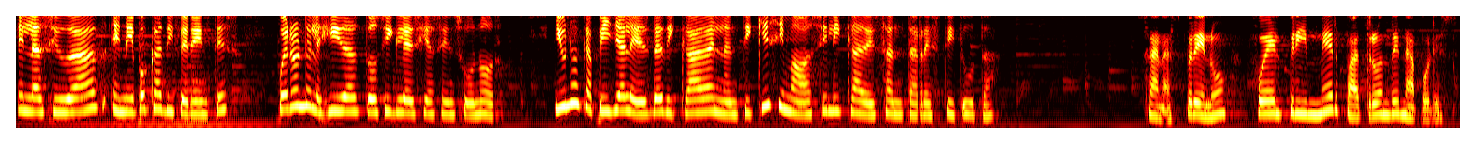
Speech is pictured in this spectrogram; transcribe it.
En la ciudad, en épocas diferentes, fueron elegidas dos iglesias en su honor, y una capilla le es dedicada en la antiquísima Basílica de Santa Restituta. San Aspreno fue el primer patrón de Nápoles,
